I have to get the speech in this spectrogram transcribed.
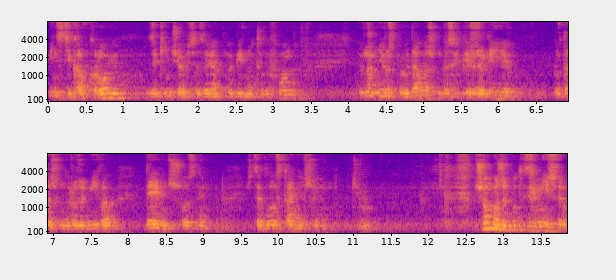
Він стікав кров'ю, закінчився заряд мобільного телефону. І вона мені розповідала, що до сих пір жаліє про те, що не розуміла, де він, що з ним. Що це було останнє, що він чув. Що може бути сильніше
